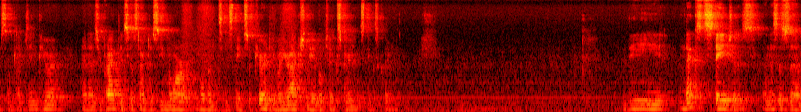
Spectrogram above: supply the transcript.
is sometimes impure, and as you practice, you'll start to see more moments and states of purity where you're actually able to experience things clearly. The next stages, and this is um,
